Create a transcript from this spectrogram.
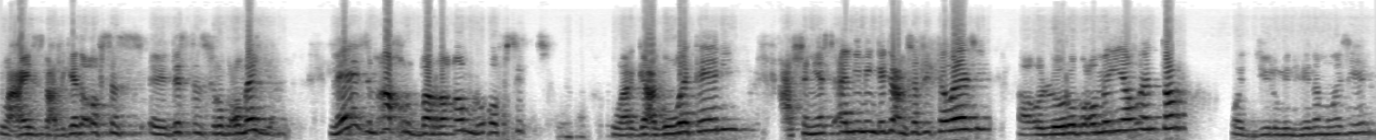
وعايز بعد كده offset distance 400 لازم أخرج بره أمر اوفست وأرجع جواه تاني عشان يسألني من جديد عن مسافه التوازي. أقول له 400 و enter وأديله من هنا موازي هنا.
